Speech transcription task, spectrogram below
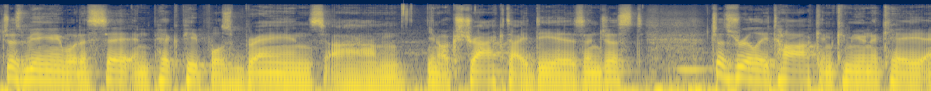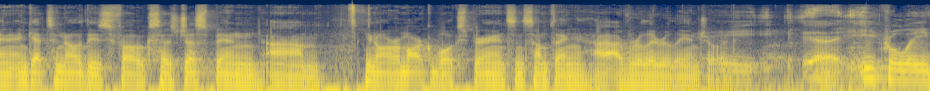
just being able to sit and pick people's brains, um, you know, extract ideas, and just just really talk and communicate and, and get to know these folks has just been, um, you know, a remarkable experience and something I- I've really really enjoyed. uh, equally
